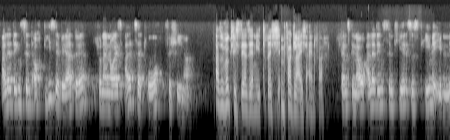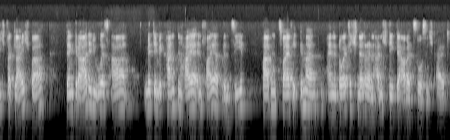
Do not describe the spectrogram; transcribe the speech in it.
Allerdings sind auch diese Werte schon ein neues Allzeithoch für China. Also wirklich sehr, sehr niedrig im Vergleich einfach. Ganz genau. Allerdings sind hier die Systeme eben nicht vergleichbar, denn gerade die USA mit dem bekannten Hire-and-Fire-Prinzip haben im Zweifel immer einen deutlich schnelleren Anstieg der Arbeitslosigkeit.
